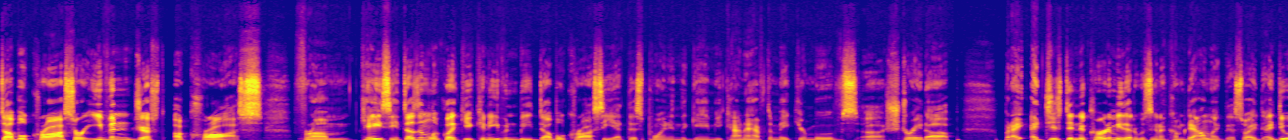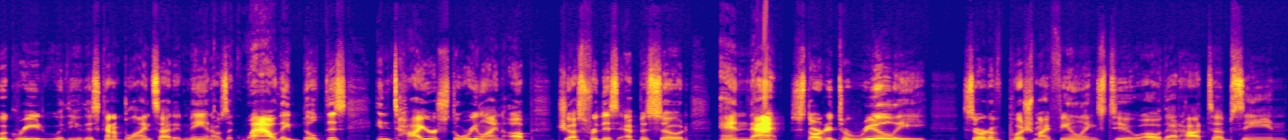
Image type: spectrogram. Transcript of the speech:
double cross or even just a cross from Kaycee. It doesn't look like you can even be double crossy at this point in the game. You kind of have to make your moves uh, straight up. But I, it just didn't occur to me that it was going to come down like this. So I, I do agree with you. This kind of blindsided me. And I was like, wow, they built this entire storyline up just for this episode. And that started to really sort of push my feelings to, oh, that hot tub scene,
